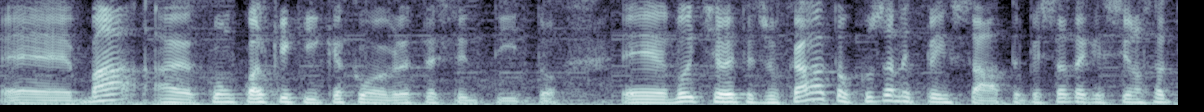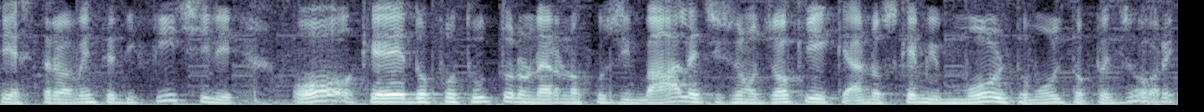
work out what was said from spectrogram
eh, ma eh, con qualche chicca come avrete sentito. Eh, voi ci avete giocato? Cosa ne pensate? Pensate che siano stati estremamente difficili o che dopo tutto non erano così male? Ci sono giochi che hanno schemi molto molto peggiori?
